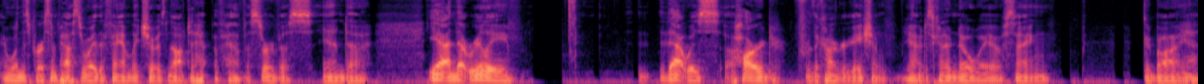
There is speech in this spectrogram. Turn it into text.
and when this person passed away, the family chose not to have, have a service, and uh, yeah, and that really that was hard for the congregation. Yeah, just kind of no way of saying goodbye. Yeah.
